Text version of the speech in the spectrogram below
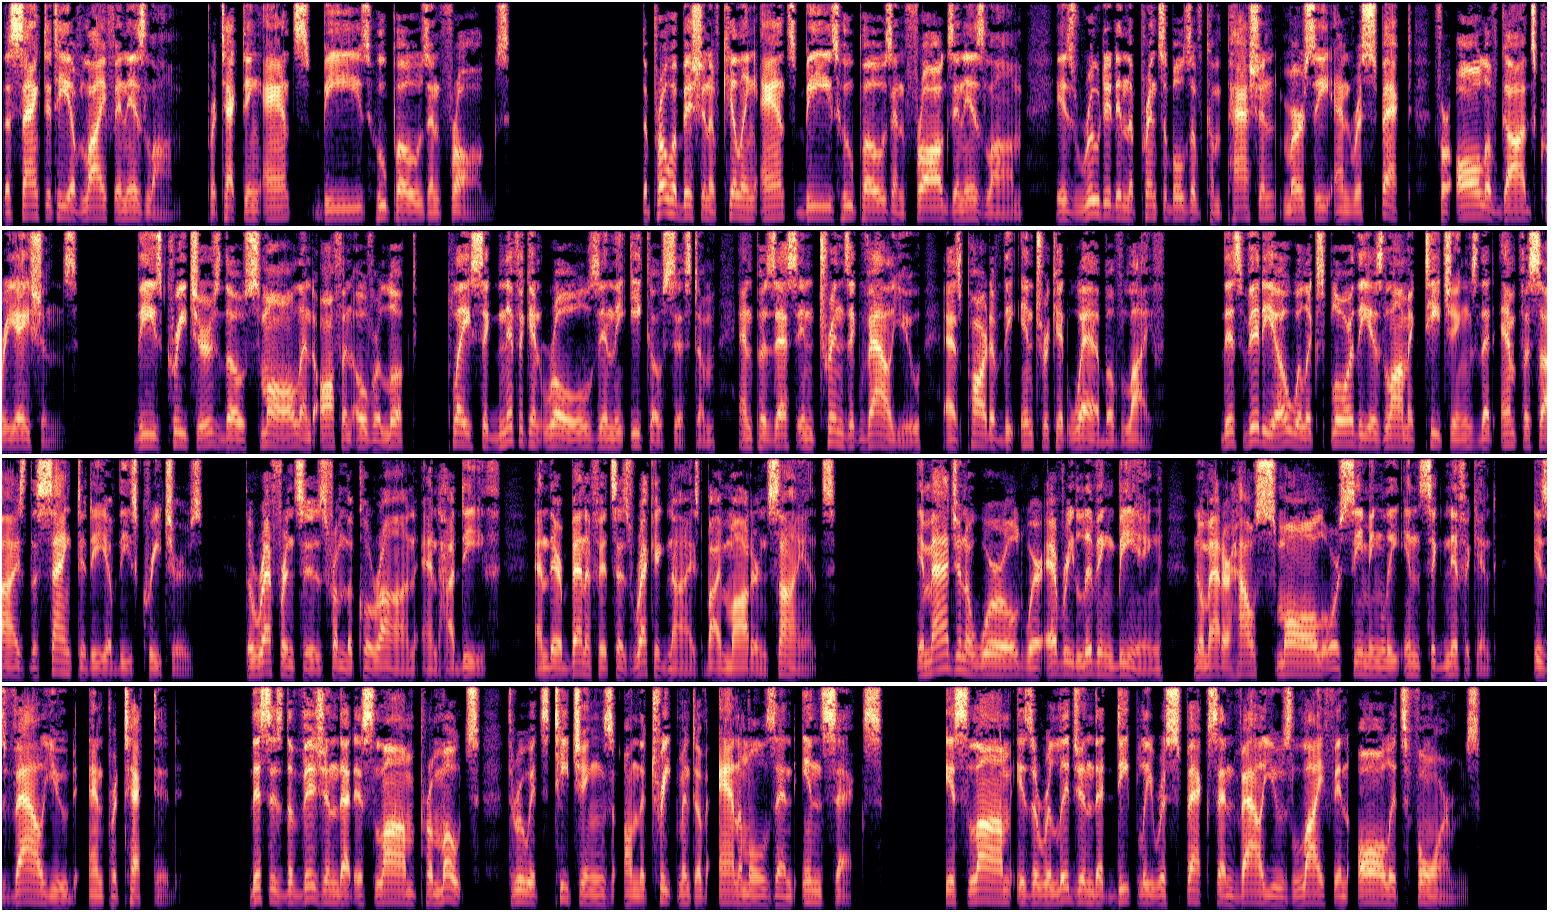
The Sanctity of Life in Islam, Protecting Ants, Bees, Hoopoes, and Frogs. The prohibition of killing ants, bees, hoopoes, and frogs in Islam is rooted in the principles of compassion, mercy, and respect for all of God's creations. These creatures, though small and often overlooked, play significant roles in the ecosystem and possess intrinsic value as part of the intricate web of life. This video will explore the Islamic teachings that emphasize the sanctity of these creatures, the references from the Quran and Hadith, and their benefits as recognized by modern science. Imagine a world where every living being, no matter how small or seemingly insignificant, is valued and protected. This is the vision that Islam promotes through its teachings on the treatment of animals and insects. Islam is a religion that deeply respects and values life in all its forms.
